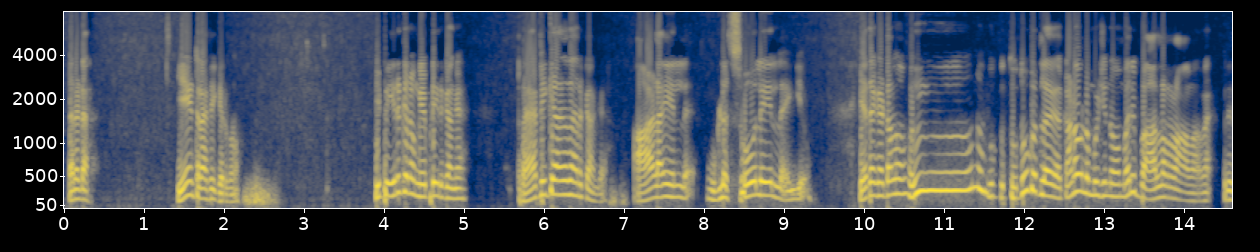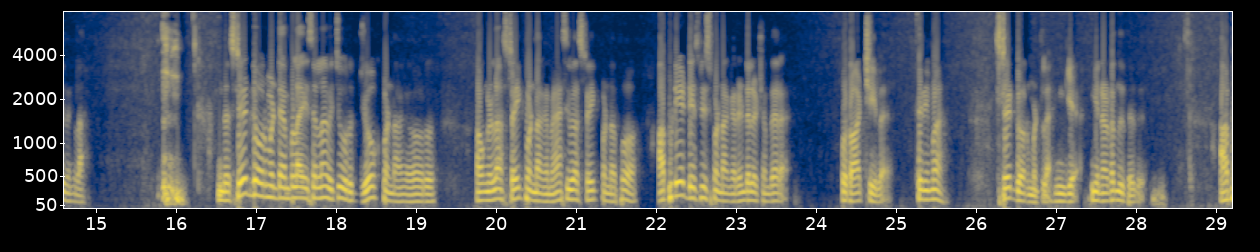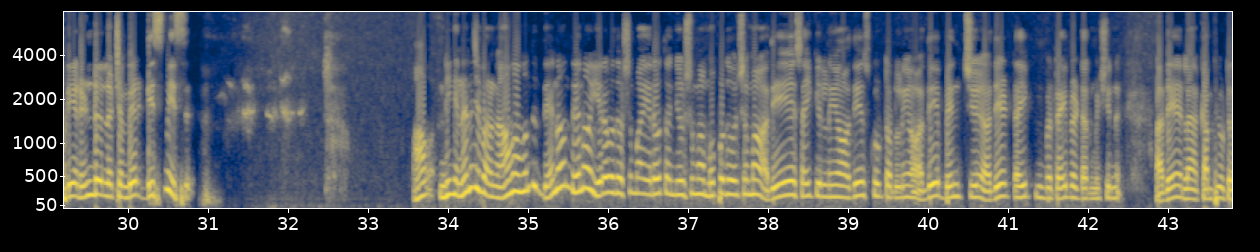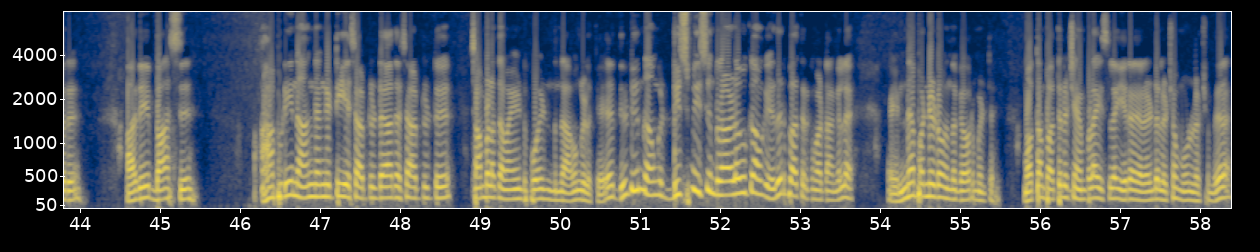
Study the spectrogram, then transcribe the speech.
கரெக்டா ஏன் டிராஃபிக் இருக்கணும்? இப்போ இருக்கிறவங்க எப்படி இருக்காங்க? டிராஃபிக்காக தான் இருக்காங்க. ஆளே இல்லை. உள்ள சோலே இல்லை எங்கேயும். எதை கேட்டாலும் தூக்கத்தில் கனவுல முடிச்சுன மாதிரி இப்போ அலறான் அவன் புரியுதுங்களா? இந்த ஸ்டேட் கவர்மெண்ட் எம்ப்ளாயிஸ் எல்லாம் வச்சு ஒரு ஜோக் பண்ணாங்க. ஒரு அவங்கெல்லாம் ஸ்ட்ரைக் பண்ணாங்க. மேசிவாக ஸ்ட்ரைக் பண்ணப்போ அப்படியே டிஸ்மிஸ் பண்ணாங்க. ரெண்டு லட்சம் பேரை. ஒரு ஆட்சியில். தெரியுமா? ஸ்டேட் கவர்மெண்ட்ல இங்க இங்க நடந்தது அது. அப்படியே ரெண்டு லட்சம் பேர் டிஸ்மிஸ் நீங்க நினைச்சு பாருங்க அவன் வந்து தினம் தினம் இருபது வருஷமா இருபத்தஞ்சு வருஷமா முப்பது வருஷமா அதே சைக்கிள்லயும் அதே ஸ்கூட்டர்லயும் அதே பெஞ்சு அதே டைப் டைப்ரைட்டர் மிஷின் அதே கம்ப்யூட்டரு அதே பாஸு அப்படின்னு அங்கங்க டீயை சாப்பிட்டுட்டு அதை சாப்பிட்டுட்டு சம்பளத்தை வாங்கிட்டு போயிட்டு இருந்த அவங்களுக்கு திடீர்னு அவங்க டிஸ்மிஸ்ன்ற அளவுக்கு அவங்க எதிர்பார்த்துருக்க மாட்டாங்கல்ல. என்ன பண்ணிடும் இந்த கவர்மெண்ட்டு மொத்தம் பத்து லட்சம் எம்ப்ளாயீஸில் இர ரெண்டு லட்சம் மூணு லட்சம் பேரை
